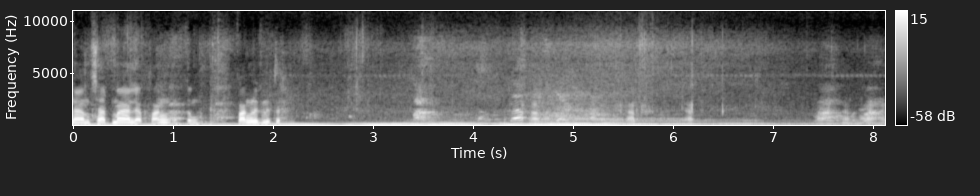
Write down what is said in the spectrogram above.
น้ำซัดมาแล้วฟังตรงฟังลึกๆจ้ะจักครับครับครับวาง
